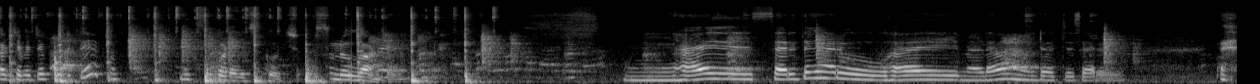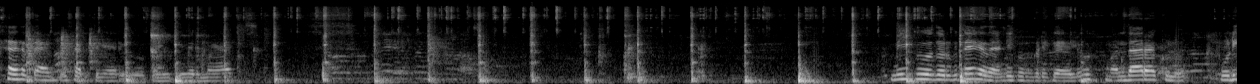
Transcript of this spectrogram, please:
పచ్చపచ్చ కొడితే మిక్సీ కూడా వేసుకోవచ్చు. సులువుగా ఉంటుంది. హాయ్ సరిత గారు. హాయ్ మేడం అంటే వచ్చేసారు. థ్యాంక్ యూ సరిత గారు. థ్యాంక్ యూ వెరీ మచ్ మీకు దొరుకుతాయి కదండి కుంకుడికాయలు? మందారాకులు. పొడి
